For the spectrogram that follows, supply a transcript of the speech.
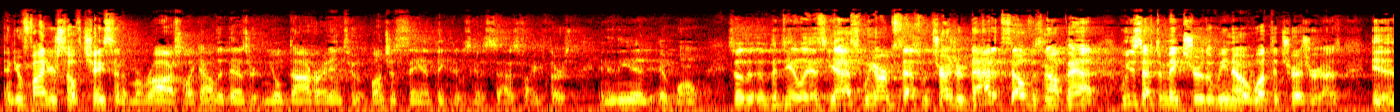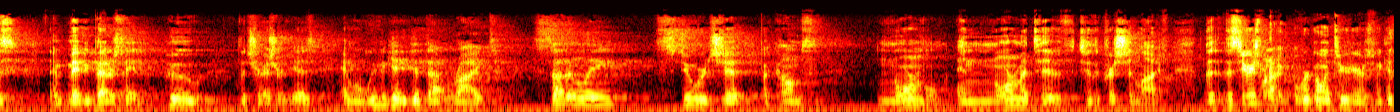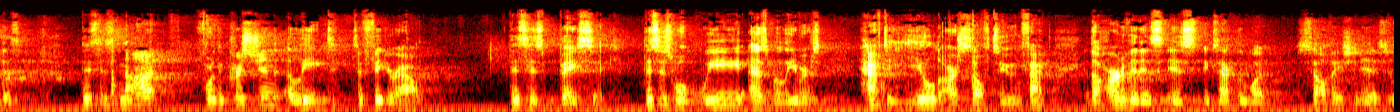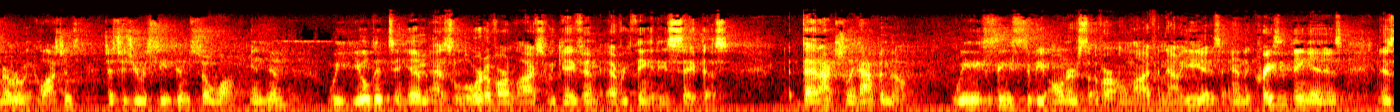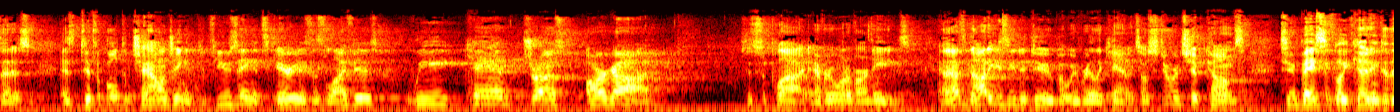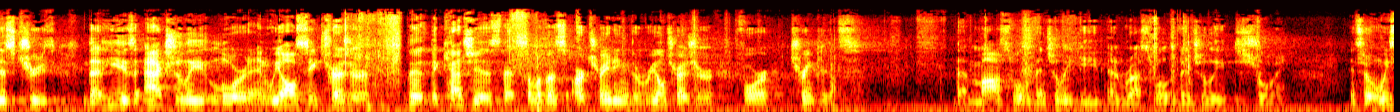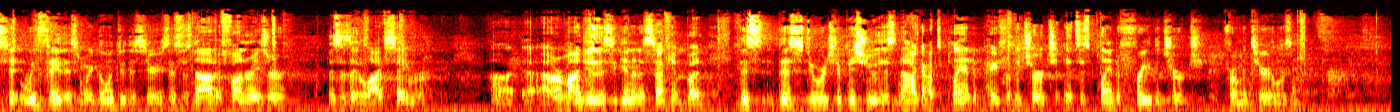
And you'll find yourself chasing a mirage like out in the desert, and you'll dive right into a bunch of sand thinking it was going to satisfy your thirst. And in the end, it won't. So the, the deal is yes, we are obsessed with treasure. That itself is not bad. We just have to make sure that we know what the treasure is, is and maybe better saying, who the treasure is. And when we begin to get that right, suddenly stewardship becomes normal and normative to the Christian life. The, the series we're, not, we're going through here is we get this, this is not for the Christian elite to figure out. This is basic. This is what we as believers have to yield ourselves to. In fact, the heart of it is, is exactly what salvation is. Remember when Colossians, just as you received him, so walk in him. We yielded to him as Lord of our lives. We gave him everything and he saved us. That actually happened though. We ceased to be owners of our own life, and now he is. And the crazy thing is, is that as, as difficult and challenging and confusing and scary as this life is, we can trust our God to supply every one of our needs. And that's not easy to do, but we really can. And so stewardship comes to basically getting to this truth that He is actually Lord. And we all seek treasure. The, the catch is that some of us are trading the real treasure for trinkets that moss will eventually eat and rust will eventually destroy. And so when we we say this, and we're going through this series, this is not a fundraiser, this is a lifesaver. Uh, I'll remind you of this again in a second, but this, this stewardship issue is not God's plan to pay for the church. It's his plan to free the church from materialism.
